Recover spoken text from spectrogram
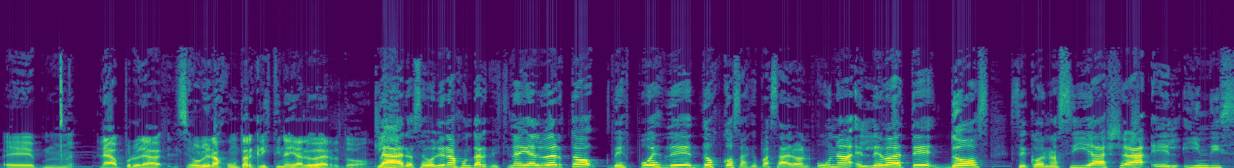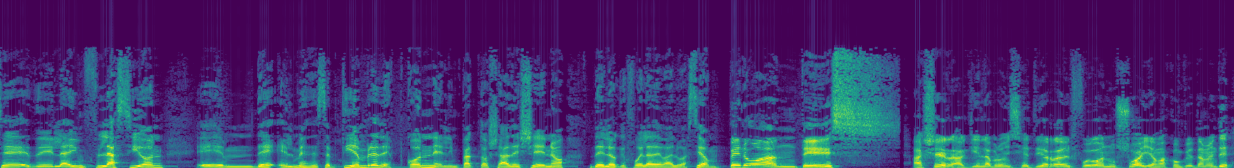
se volvieron a juntar Cristina y Alberto. Claro, se volvieron a juntar Cristina y Alberto después de dos cosas que pasaron. Una, el debate. Dos, se conocía ya el índice de la inflación eh, del mes de septiembre con el impacto ya de lleno de lo que fue la devaluación. Pero antes Ayer, aquí en la provincia de Tierra del Fuego, en Ushuaia más concretamente,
